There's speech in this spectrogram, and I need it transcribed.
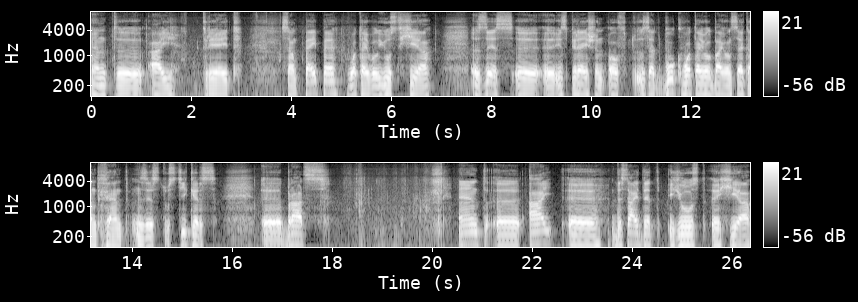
And uh, I create some paper. What I will use here this uh, uh, inspiration of that book. What I will buy on second hand these two stickers uh, brats. And uh, I uh, decided used uh, here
